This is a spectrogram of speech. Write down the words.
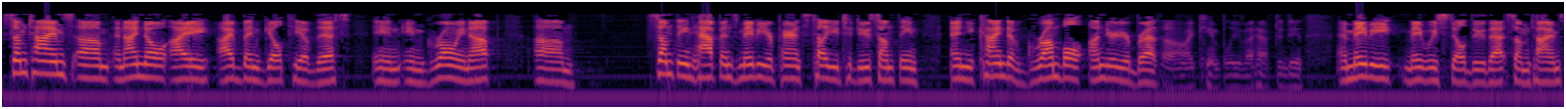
sometimes, um, and I know I I've been guilty of this in in growing up. Um, something happens, maybe your parents tell you to do something, and you kind of grumble under your breath, "Oh, I can't believe I have to do." And maybe maybe we still do that sometimes.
